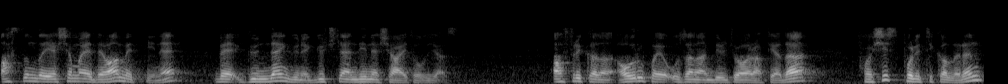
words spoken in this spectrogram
aslında yaşamaya devam ettiğine ve günden güne güçlendiğine şahit olacağız. Afrika'dan Avrupa'ya uzanan bir coğrafyada faşist politikaların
